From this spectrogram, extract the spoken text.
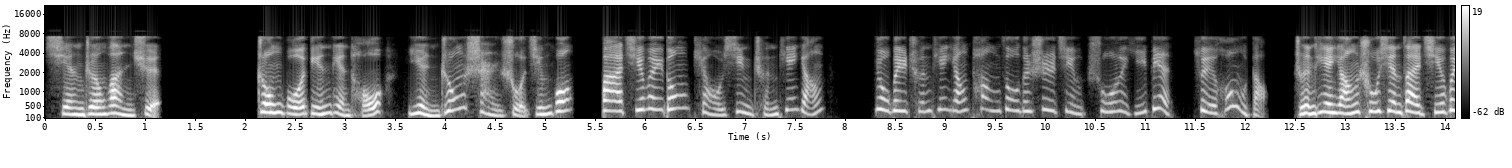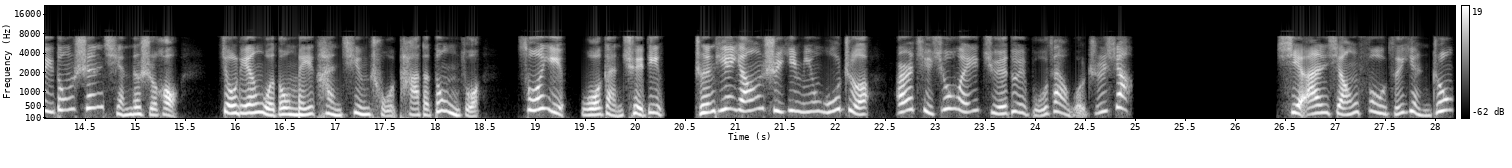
千真万确。钟博点点头，眼中闪烁金光。把齐卫东挑衅陈天阳，又被陈天阳胖揍的事情说了一遍，最后道：“陈天阳出现在齐卫东身前的时候，就连我都没看清楚他的动作。”所以，我敢确定，陈天阳是一名武者，而且修为绝对不在我之下。谢安祥父子眼中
